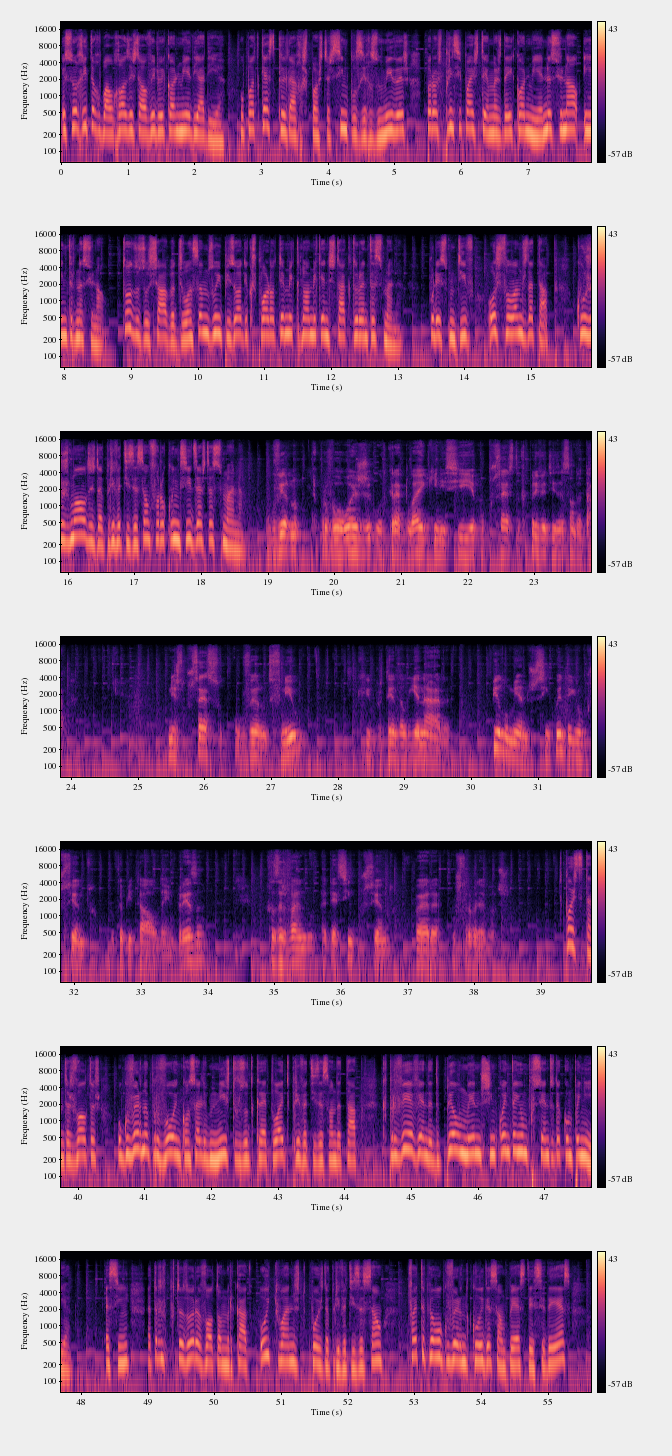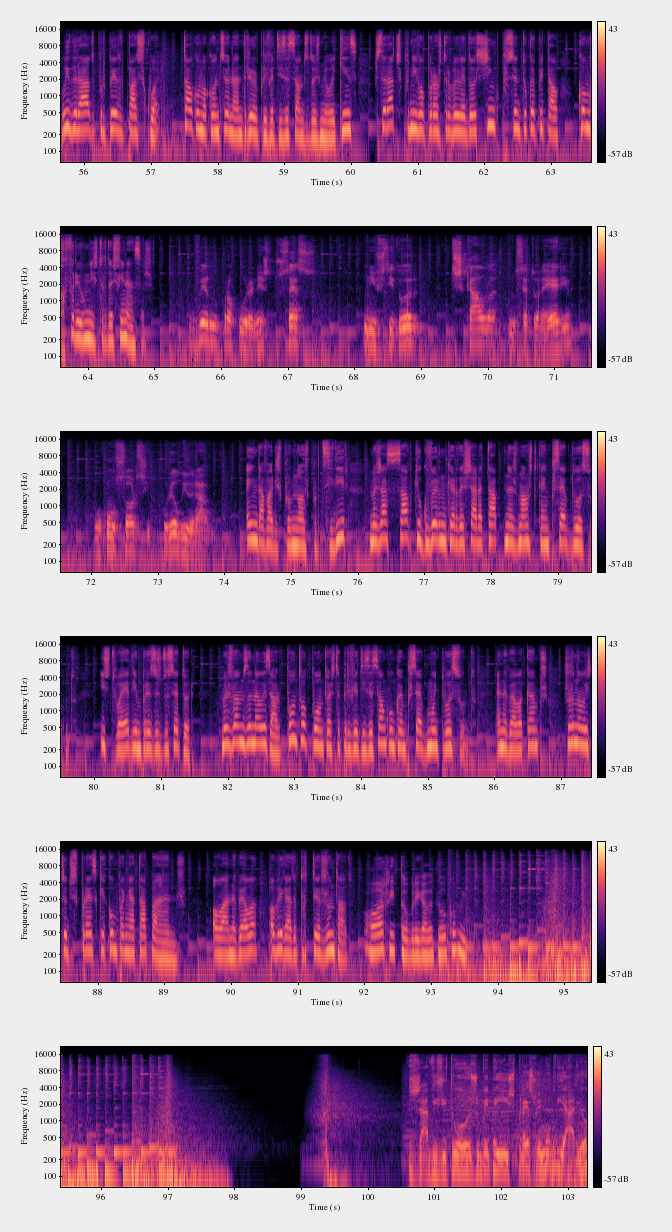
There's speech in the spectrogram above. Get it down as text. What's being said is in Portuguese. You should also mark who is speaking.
Speaker 1: Eu sou a Rita Rubal Rosa e está a ouvir o Economia Dia a Dia, o podcast que lhe dá respostas simples e resumidas para os principais temas da economia nacional e internacional. Todos os sábados lançamos um episódio que explora o tema económico em destaque durante a semana. Por esse motivo, hoje falamos da TAP, cujos moldes da privatização foram conhecidos esta semana.
Speaker 2: O Governo aprovou hoje o decreto-lei que inicia o processo de reprivatização da TAP. Neste processo, o Governo definiu que pretende alienar pelo menos 51% do capital da empresa, reservando até 5% para os trabalhadores.
Speaker 1: Depois de tantas voltas, o Governo aprovou em Conselho de Ministros o Decreto-Lei de Privatização da TAP, que prevê a venda de pelo menos 51% da companhia. Assim, a transportadora volta ao mercado oito anos depois da privatização, feita pelo Governo de coligação PSD-CDS, liderado por Pedro Passos Coelho. Tal como aconteceu na anterior privatização de 2015, estará disponível para os trabalhadores 5% do capital, como referiu o Ministro das Finanças.
Speaker 2: O Governo procura, neste processo, um investidor de escala no setor aéreo ou consórcio por ele liderado.
Speaker 1: Ainda há vários pormenores por decidir, mas já se sabe que o Governo quer deixar a TAP nas mãos de quem percebe do assunto, isto é, de empresas do setor. Mas vamos analisar ponto a ponto esta privatização com quem percebe muito do assunto. Anabela Campos, jornalista do Expresso que acompanha a TAP há anos. Olá, Anabela, obrigada por ter juntado.
Speaker 3: Olá, Rita, obrigada pelo convite.
Speaker 4: Já visitou hoje o BPI Expresso Imobiliário?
